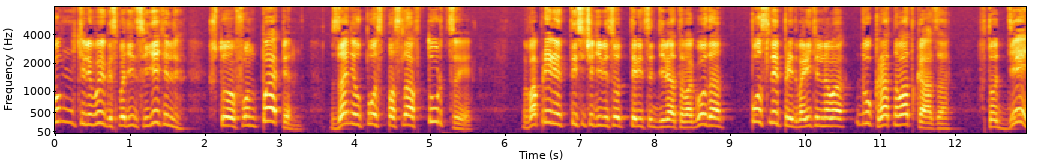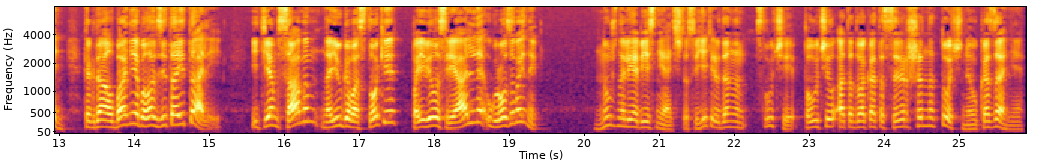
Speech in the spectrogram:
«Помните ли вы, господин свидетель, что фон Папин занял пост посла в Турции в апреле 1939 года после предварительного двукратного отказа, в тот день, когда Албания была взята Италией?» и тем самым на юго-востоке появилась реальная угроза войны. Нужно ли объяснять, что свидетель в данном случае получил от адвоката совершенно точные указания,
